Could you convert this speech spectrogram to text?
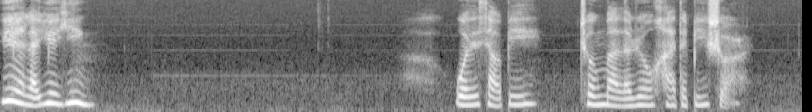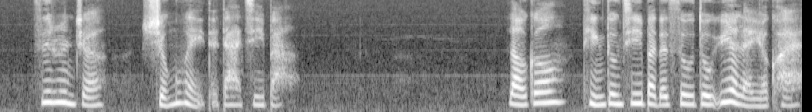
越来越硬。我的小臂充满了润滑的逼水儿，滋润着雄伟的大鸡巴。老公停动鸡巴的速度越来越快，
